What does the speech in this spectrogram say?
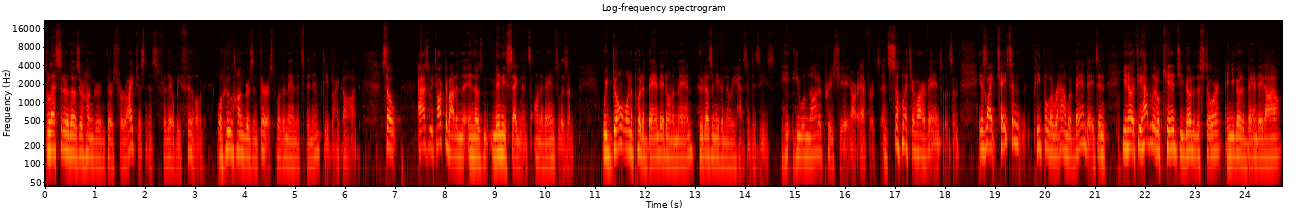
blessed are those who hunger and thirst for righteousness, for they'll be filled. Well, who hungers and thirsts? Well, the man that's been emptied by God. So, as we talked about in, the, in those many segments on evangelism, we don't want to put a band aid on a man who doesn't even know he has a disease. He, he will not appreciate our efforts. And so much of our evangelism is like chasing people around with band aids. And, you know, if you have little kids, you go to the store and you go to the band aid aisle,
